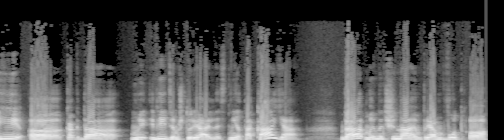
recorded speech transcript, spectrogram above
И э, когда мы видим, что реальность не такая, да, мы начинаем прям вот э,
